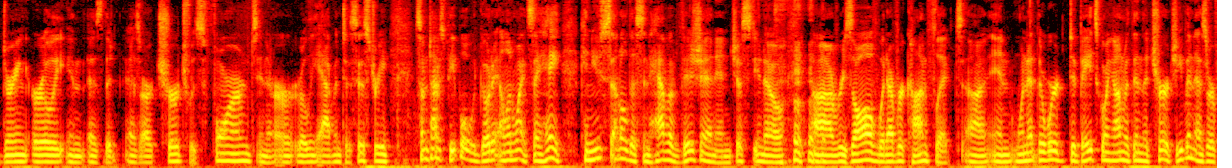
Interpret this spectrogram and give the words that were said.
during early in as the as our church was formed in our early Adventist history, sometimes people would go to Ellen White and say, "Hey, can you settle this and have a vision and just you know uh, resolve whatever conflict?" Uh, and when it, there were debates going on within the church, even as our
